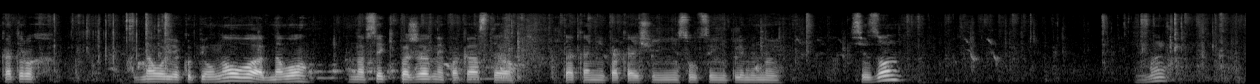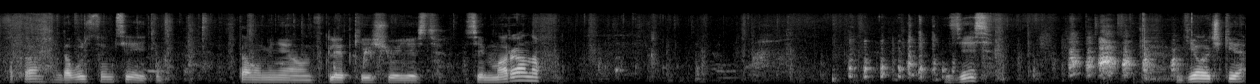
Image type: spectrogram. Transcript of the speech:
которых одного я купил нового, одного на всякий пожарный пока оставил. Так они пока еще не несутся и не племенной сезон. Мы пока довольствуемся этим. Там у меня вон в клетке еще есть 7 маранов. Здесь девочки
